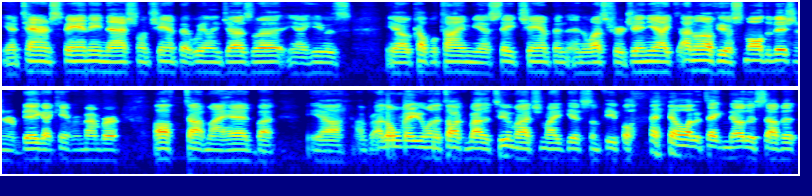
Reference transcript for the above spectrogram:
You know, Terrence Fanning, national champ at Wheeling Jesuit. You know, he was, you know, a couple time, you know, state champ in, in West Virginia. I, I don't know if he a small division or big. I can't remember off the top of my head, but yeah, I, I don't maybe want to talk about it too much. Might give some people I don't want to take notice of it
